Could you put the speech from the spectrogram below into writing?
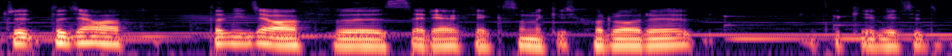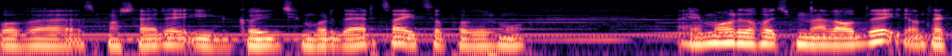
Czy to działa, w, to nie działa w seriach, jak są jakieś horrory, takie wiecie, typowe smashery i gonicie morderca i co powiesz mu, ej mordo, chodźmy na lody i on tak,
